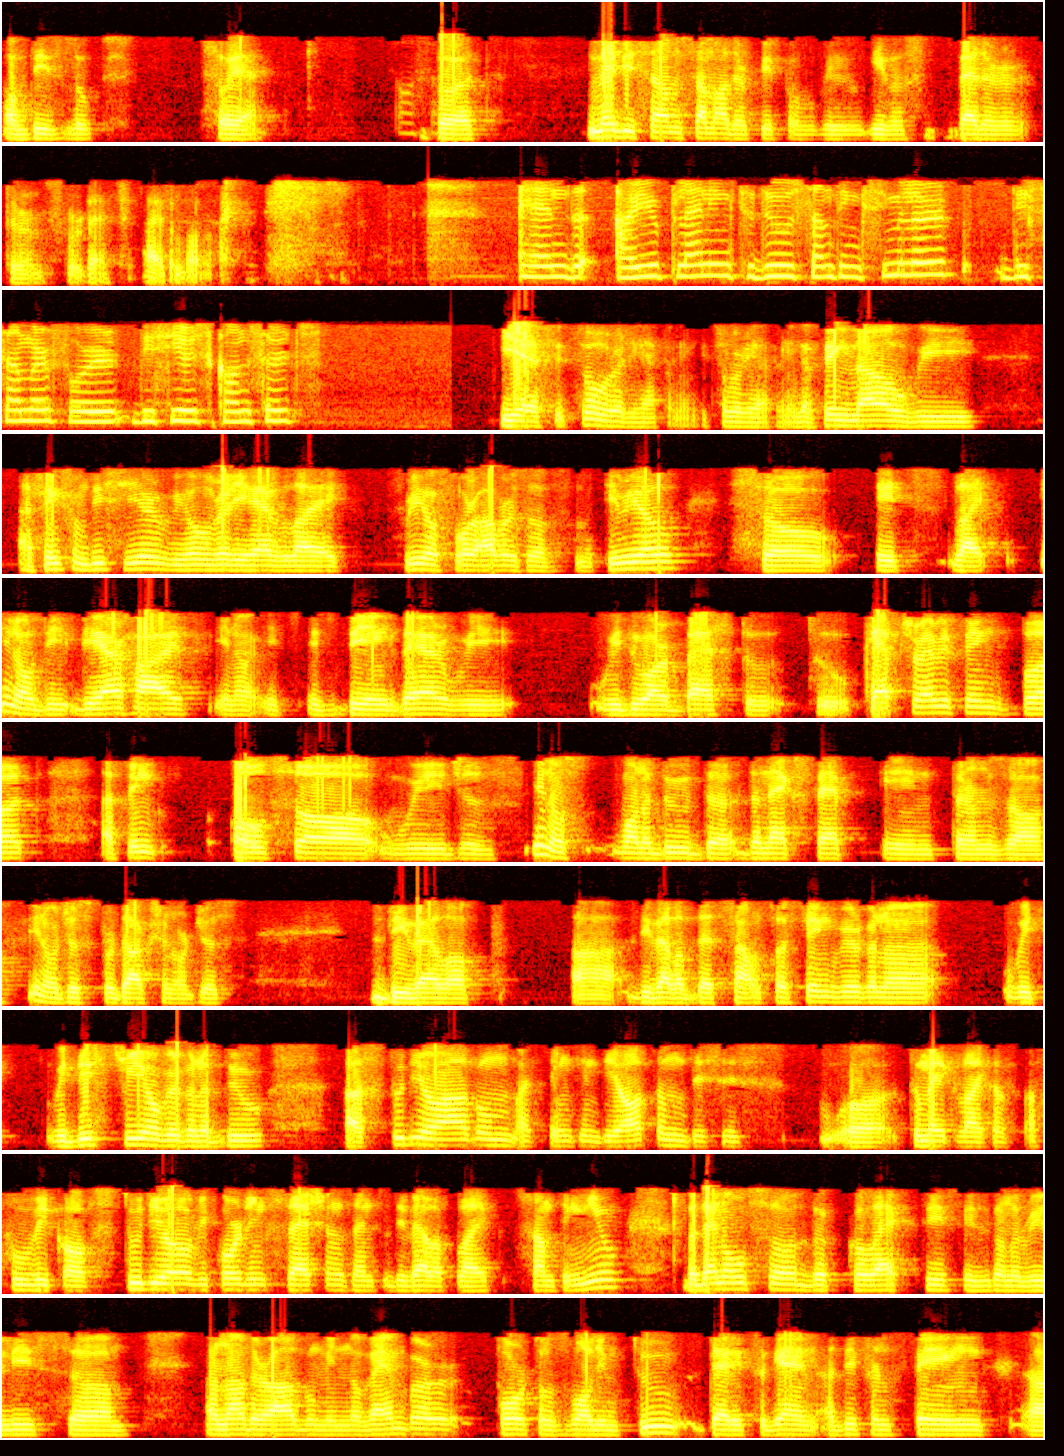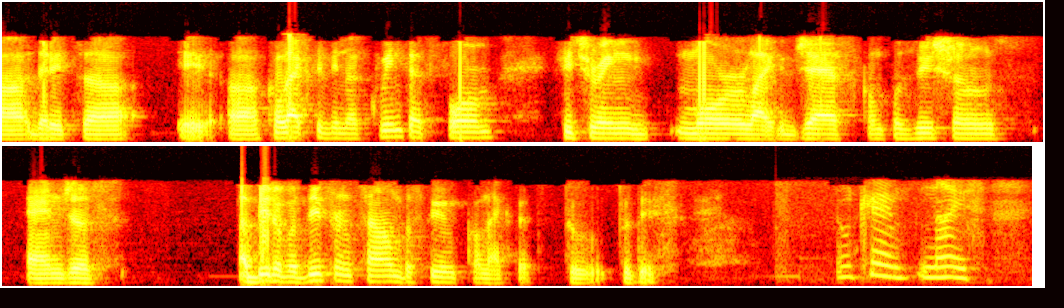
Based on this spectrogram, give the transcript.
of these loops. So yeah. Awesome. But maybe some some other people will give us better terms for that. I don't know. And are you planning to do something similar this summer for this year's concerts? Yes, it's already happening. It's already happening. I think now we, I think from this year we already have like three or four hours of material. So it's like, you know, the, the archive, you know, it's, it's being there. We, we do our best to, to capture everything, but I think also we just you know want to do the the next step in terms of you know just production or just develop uh develop that sound so i think we're gonna with with this trio we're gonna do a studio album i think in the autumn this is uh, to make like a, a full week of studio recording sessions and to develop like something new. But then also the collective is to release um, another album in November, Portals Volume 2, that it's again a different thing, uh, that it's a, a, a collective in a quintet form featuring more like jazz compositions and just a bit of a different sound, but still connected to, to this. Okay, nice.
